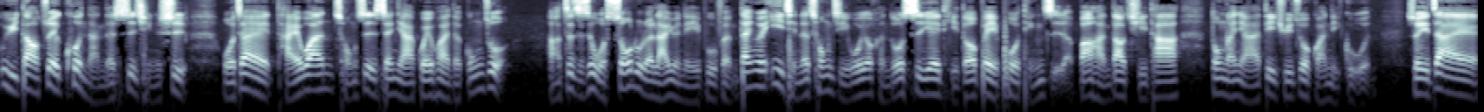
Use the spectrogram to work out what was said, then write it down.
遇到最困难的事情是我在台湾从事生涯规划的工作啊，这只是我收入的来源的一部分。但因为疫情的冲击，我有很多事业体都被迫停止了，包含到其他东南亚地区做管理顾问。所以在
